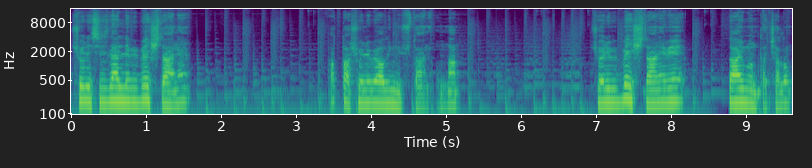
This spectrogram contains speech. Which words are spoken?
Şöyle sizlerle bir 5 tane hatta şöyle bir alayım 100 tane bundan. Şöyle bir 5 tane bir diamond açalım.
